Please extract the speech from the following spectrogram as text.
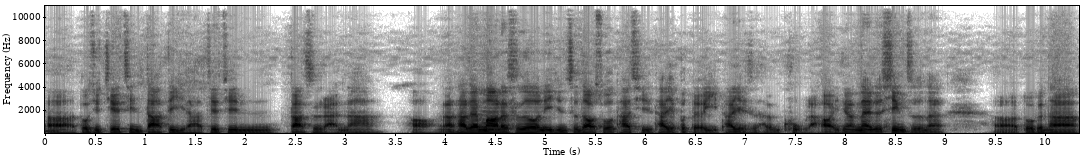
啊，多去接近大地啦，接近大自然啊。好，那他在骂的时候，你已经知道说他其实他也不得已，他也是很苦了啊，一定要耐着性子呢，啊，多跟他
